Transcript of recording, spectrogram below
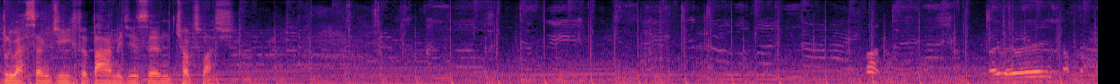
blue SMG for bandages and chug splash. Fun. Wait, wait, wait, wait. Stop, stop, stop.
